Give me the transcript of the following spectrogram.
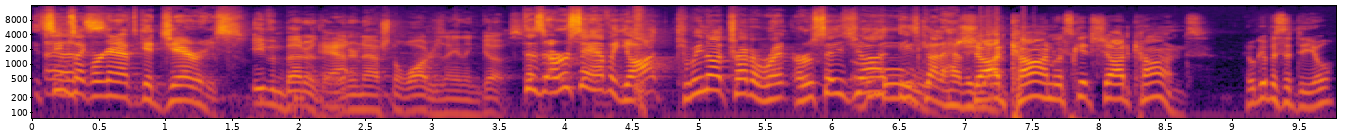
it seems like we're gonna have to get Jerry's. Even better than Yeah. international waters, anything goes. Does Irsay have a yacht? Can we not try to rent Irsay's yacht? He's got to have a Shad yacht. Khan. Let's get Shad Khan's. He'll give us a deal.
